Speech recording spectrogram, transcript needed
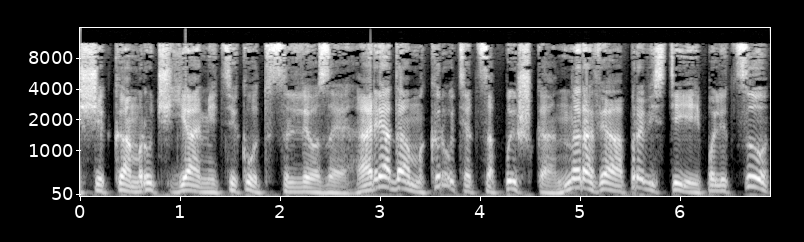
щекам ручьями текут слезы, а рядом крутится пышка, норовя провести ей по лицу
